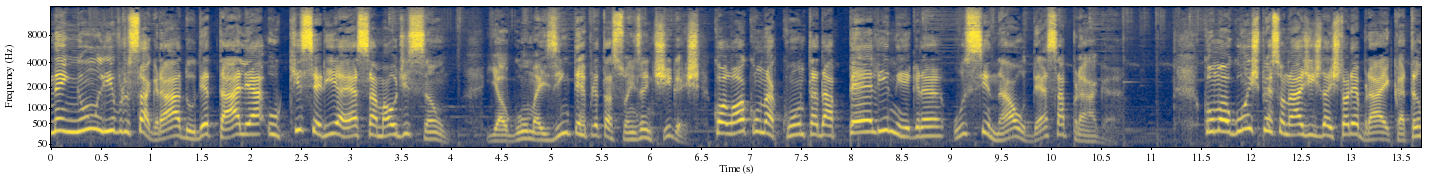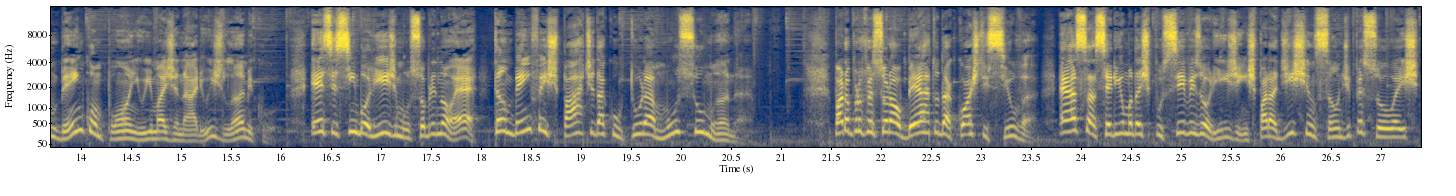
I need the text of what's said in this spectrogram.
Nenhum livro sagrado detalha o que seria essa maldição, e algumas interpretações antigas colocam na conta da pele negra o sinal dessa praga. Como alguns personagens da história hebraica também compõem o imaginário islâmico, esse simbolismo sobre Noé também fez parte da cultura muçulmana. Para o professor Alberto da Costa e Silva, essa seria uma das possíveis origens para a distinção de pessoas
